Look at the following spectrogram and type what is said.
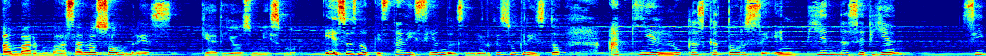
amar más a los hombres que a Dios mismo. Eso es lo que está diciendo el Señor Jesucristo aquí en Lucas 14, entiéndase bien, ¿sí?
